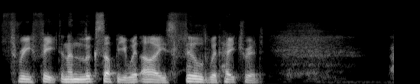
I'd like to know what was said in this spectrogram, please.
three feet, and then looks up at you with eyes filled with hatred.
